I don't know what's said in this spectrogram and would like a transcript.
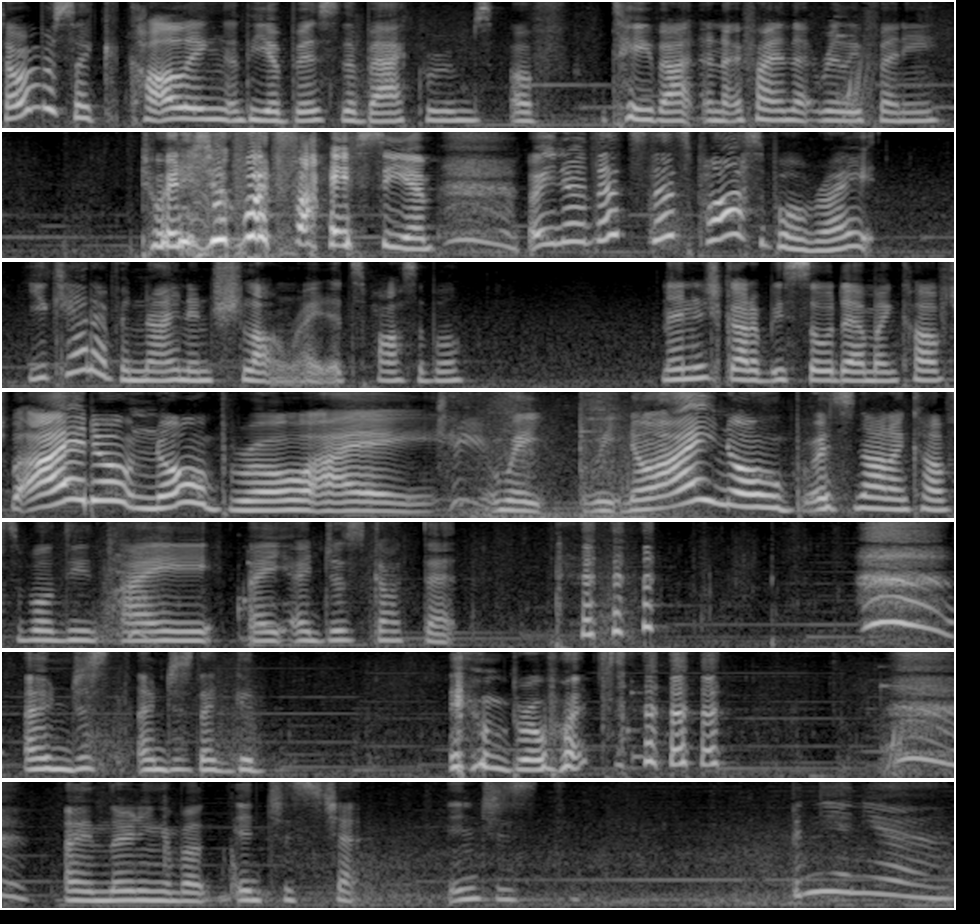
Someone was like calling the abyss the back rooms of Teyvat, and I find that really funny. 22.5 cm. Oh, you know, that's that's possible, right? You can't have a 9 inch long, right? It's possible. 9 inch gotta be so damn uncomfortable. I don't know, bro. I. Wait, wait. No, I know it's not uncomfortable, dude. I, I, I just got that. I'm just, I'm just that good. bro, what? I'm learning about inches chat. Inches. Banana.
